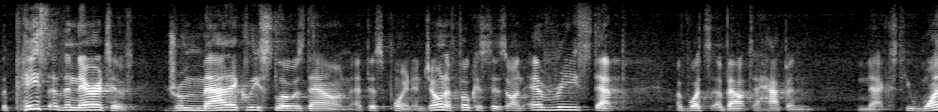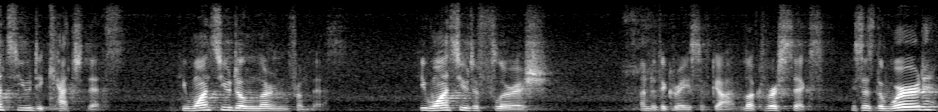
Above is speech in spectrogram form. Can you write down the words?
the pace of the narrative dramatically slows down at this point, and Jonah focuses on every step of what's about to happen next. He wants you to catch this, he wants you to learn from this, he wants you to flourish under the grace of God. Look, verse 6. He says, The word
